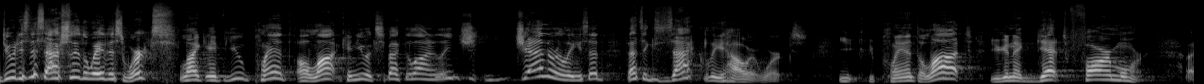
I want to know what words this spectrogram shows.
dude, is this actually the way this works? Like, if you plant a lot, can you expect a lot? And like, generally, he said, that's exactly how it works. You, you plant a lot, you're going to get far more. Uh,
